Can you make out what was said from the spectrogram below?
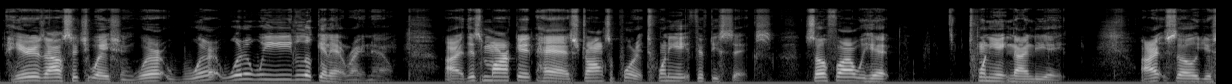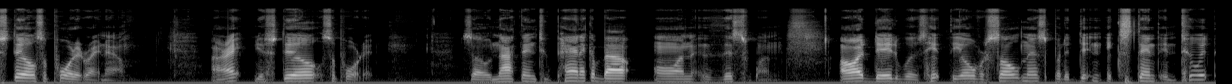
here's our situation. Where, where, what are we looking at right now? All right, this market has strong support at 28.56. So far, we hit 28.98. All right, so you're still supported right now. All right, you're still supported. So nothing to panic about on this one. All it did was hit the oversoldness, but it didn't extend into it.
